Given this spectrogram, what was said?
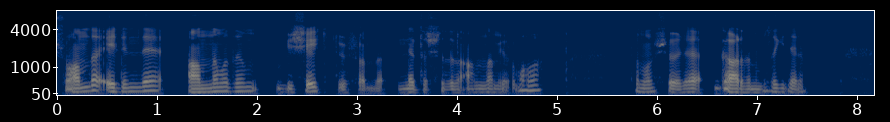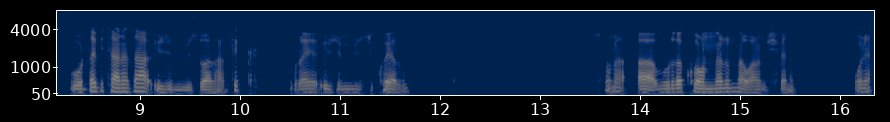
Şu anda elinde anlamadığım bir şey tutuyor şu anda. Ne taşıdığını anlamıyorum ama tamam şöyle gardenımıza gidelim. Burada bir tane daha üzümümüz var artık. Buraya üzümümüzü koyalım. Sonra aa, burada kornlarım da varmış benim. Bu ne?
